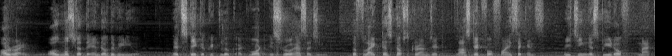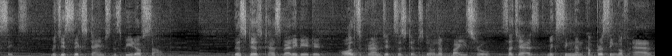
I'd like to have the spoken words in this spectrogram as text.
Alright, almost at the end of the video. Let's take a quick look at what ISRO has achieved. The flight test of Scramjet lasted for 5 seconds, reaching a speed of Mach 6, which is 6 times the speed of sound. This test has validated all scramjet systems developed by ISRO, such as mixing and compressing of air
